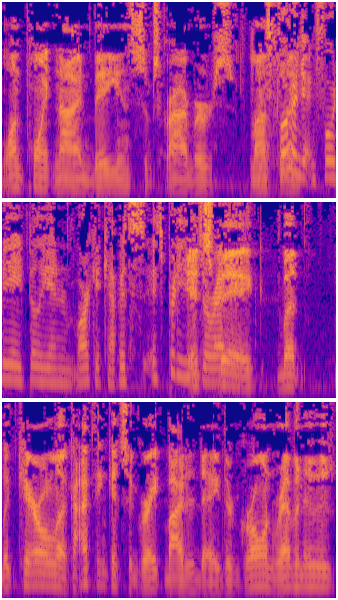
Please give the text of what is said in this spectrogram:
1.9 billion subscribers It's monthly. 448 billion market cap. It's it's pretty huge It's already. big, but but Carol, look, I think it's a great buy today. They're growing revenues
